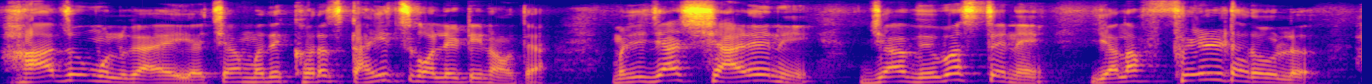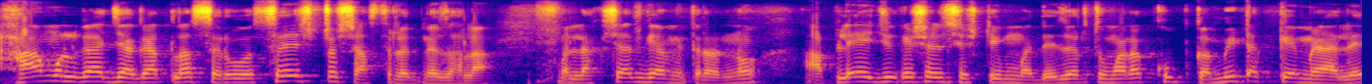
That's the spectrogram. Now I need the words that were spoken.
हा जो मुलगा आहे याच्यामध्ये खरंच काहीच क्वालिटी नव्हत्या. म्हणजे ज्या शाळेने ज्या व्यवस्थेने याला फेल ठरवलं हा मुलगा जगातला सर्वश्रेष्ठ शास्त्रज्ञ झाला. मग लक्षात घ्या मित्रांनो आपल्या एज्युकेशन सिस्टीममध्ये जर तुम्हाला खूप कमी टक्के मिळाले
